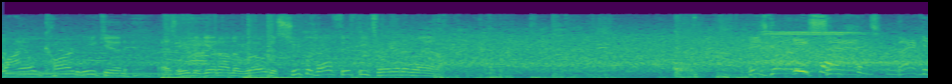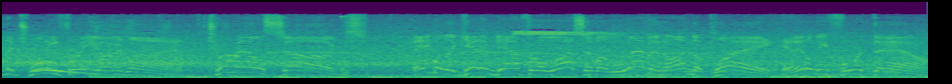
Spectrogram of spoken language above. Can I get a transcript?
wild card weekend as we begin on the road to Super Bowl 53 in Atlanta. He's going to be sacked. back at the 23-yard line. Terrell Suggs able to get him down for a loss of 11 on the play, and it'll be fourth down.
